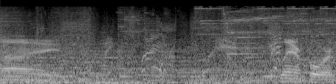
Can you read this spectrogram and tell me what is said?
Nice. Flare force.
